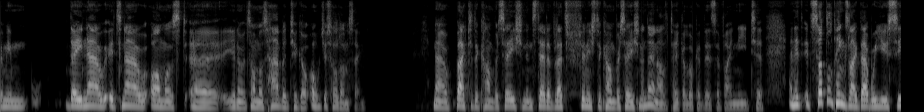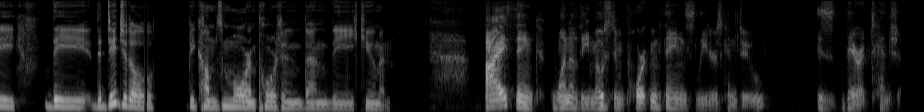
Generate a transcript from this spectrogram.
I mean, they now it's now almost, uh, you know, it's almost habit to go, "Oh, just hold on a second Now, back to the conversation instead of, "Let's finish the conversation, and then I'll take a look at this if I need to." And it it's subtle things like that where you see the the digital becomes more important than the human. I think one of the most important things leaders can do is their attention.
